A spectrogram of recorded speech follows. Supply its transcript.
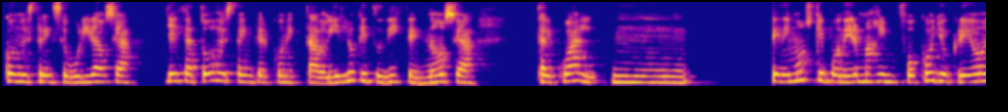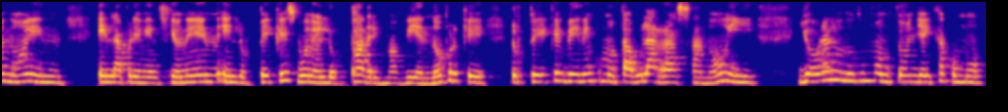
con nuestra inseguridad. O sea, ya está, todo está interconectado. Y es lo que tú dices, ¿no? O sea, tal cual. Mm, tenemos que poner más enfoque, yo creo, ¿no? En, la prevención en, en, los peques, bueno, en los padres más bien, ¿no? Porque los peques vienen como tabula rasa, ¿no? Y yo ahora lo noto un montón, ya como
